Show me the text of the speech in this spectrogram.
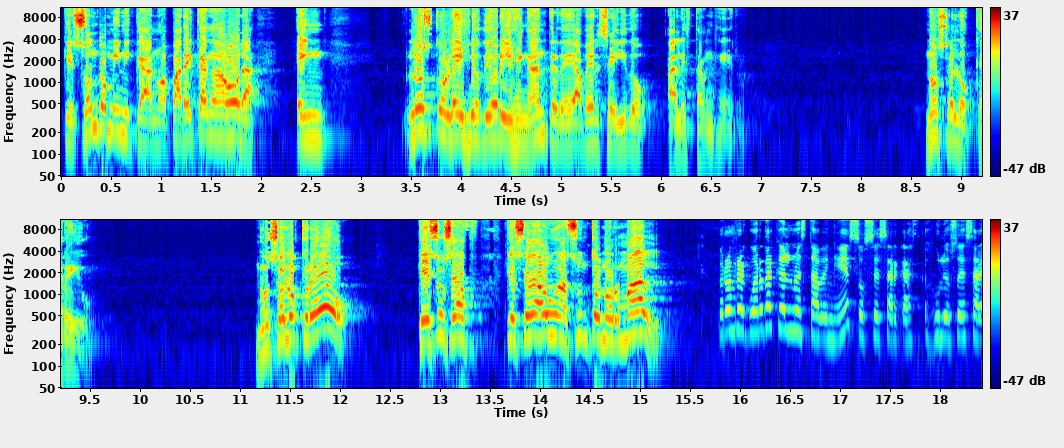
que son dominicanos, aparezcan ahora en los colegios de origen antes de haberse ido al extranjero. No se lo creo. No se lo creo. Que eso sea, que sea un asunto normal. Pero recuerda que él no estaba en eso, César Julio César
